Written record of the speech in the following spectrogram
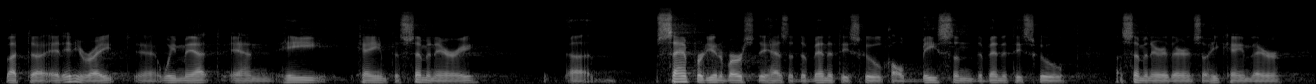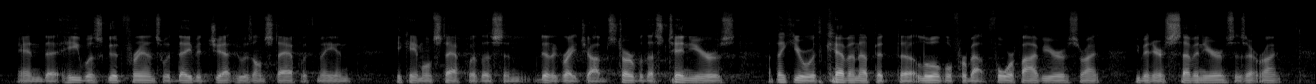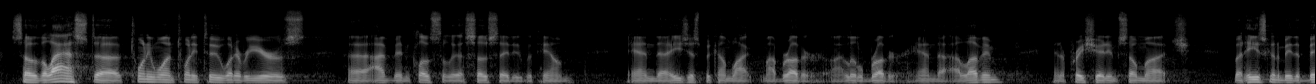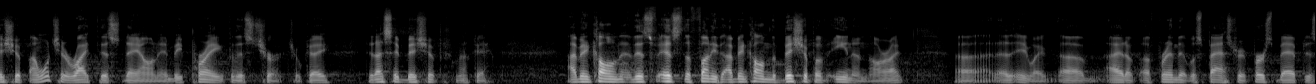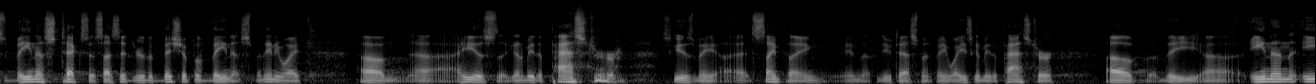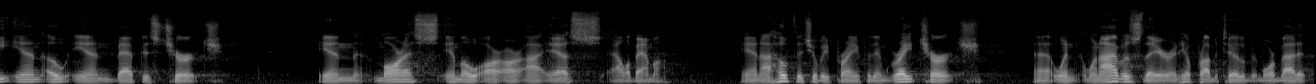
But uh, at any rate, uh, we met, and he came to seminary. Uh, Samford University has a divinity school called Beeson Divinity School, a seminary there, and so he came there. And uh, he was good friends with David Jett, who was on staff with me, and he came on staff with us and did a great job. Served with us 10 years. I think you were with Kevin up at uh, Louisville for about four or five years, right? You've been here seven years, is that right? So the last uh, 21, 22, whatever years, uh, I've been closely associated with him. And uh, he's just become like my brother, my little brother. And uh, I love him and appreciate him so much. But he's going to be the bishop. I want you to write this down and be praying for this church, okay? Did I say bishop? Okay. I've been calling this, it's the funny, thing, I've been calling the Bishop of Enon, all right? Uh, anyway, uh, I had a, a, friend that was pastor at First Baptist, Venus, Texas. I said, You're the Bishop of Venus. But anyway, um, uh, he is going to be the pastor, excuse me, uh, same thing in the New Testament. Anyway, he's going to be the pastor of the uh, Enon, E N O N Baptist Church in Morris, M O R R I S, Alabama. And I hope that you'll be praying for them. Great church. Uh, when, when I was there, and he'll probably tell you a little bit more about it,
